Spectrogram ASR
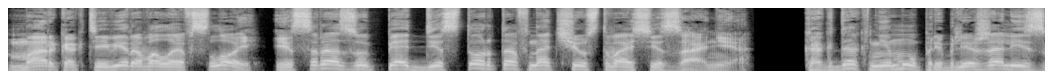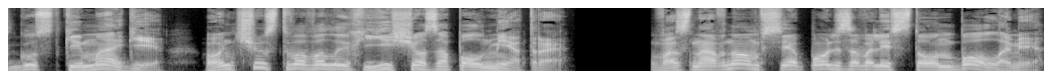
Марк активировал F-слой и сразу пять дистортов на чувство осязания. Когда к нему приближались сгустки магии, он чувствовал их еще за полметра. В основном все пользовались стоунболлами,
